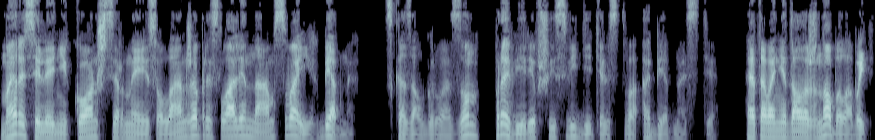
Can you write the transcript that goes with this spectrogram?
Мэры селений Конш, Серне и Соланжа прислали нам своих бедных, сказал Груазон, проверивший свидетельство о бедности. Этого не должно было быть.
